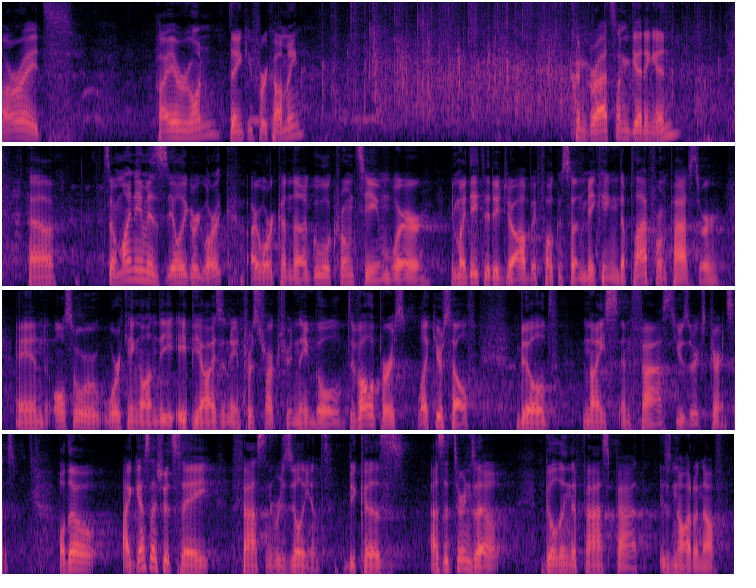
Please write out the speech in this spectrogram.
All right. Hi, everyone. Thank you for coming. Congrats on getting in. Uh, so my name is Ilya Grigorik. I work on the Google Chrome team, where in my day-to-day -day job, I focus on making the platform faster, and also working on the APIs and infrastructure to enable developers, like yourself, build nice and fast user experiences. Although, I guess I should say fast and resilient, because as it turns out, building the fast path is not enough.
